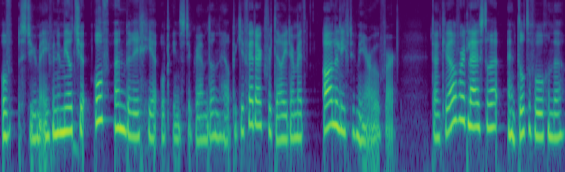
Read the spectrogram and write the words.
of stuur me even een mailtje of een berichtje op Instagram. Dan help ik je verder. Ik vertel je daar met alle liefde meer over. Dankjewel voor het luisteren en tot de volgende.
